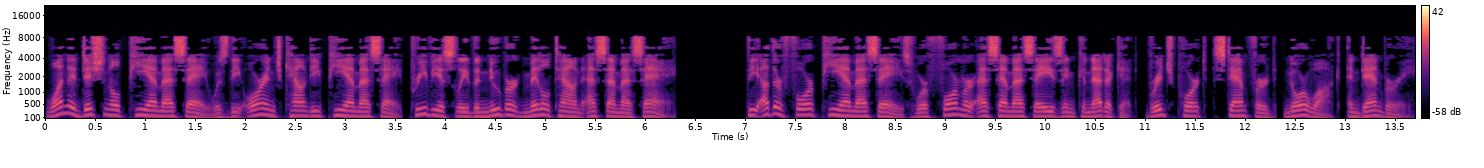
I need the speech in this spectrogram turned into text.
One additional PMSA was the Orange County PMSA previously the Newburgh-Middletown SMSA. The other four PMSAs were former SMSAs in Connecticut, Bridgeport, Stamford, Norwalk, and Danbury.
